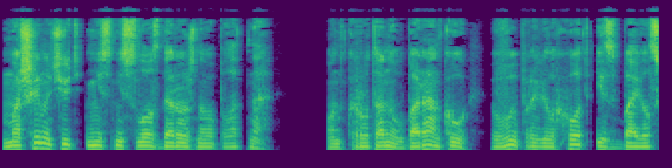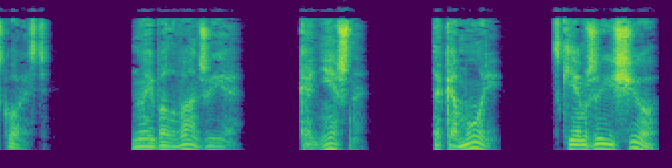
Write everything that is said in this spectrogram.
Машину чуть не снесло с дорожного полотна. Он крутанул баранку, выправил ход и сбавил скорость. «Ну и болван же я!» «Конечно! Такамори! С кем же еще,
